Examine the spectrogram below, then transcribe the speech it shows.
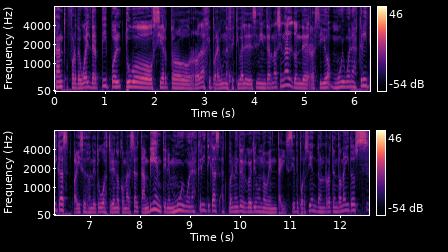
Hunt for the Wilder People tuvo cierto rodaje por algunos festivales de cine internacional, donde recibió muy buenas críticas. Países donde tuvo estreno comercial también tienen muy buenas críticas. Actualmente creo que tiene un 97% en Rotten Tomatoes. Sí.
